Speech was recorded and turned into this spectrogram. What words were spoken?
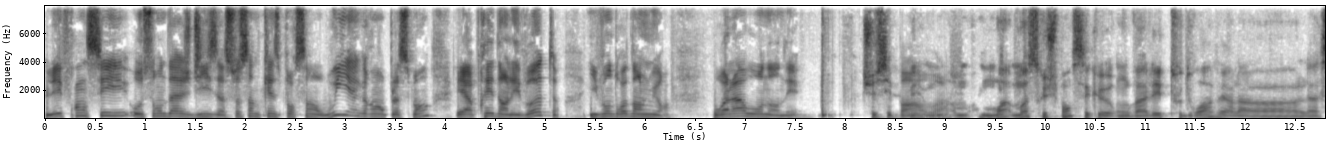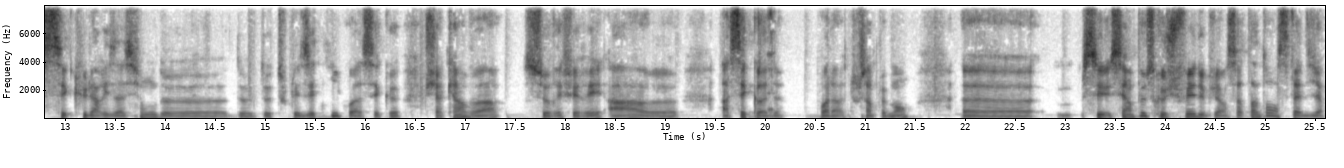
Les Français, au sondage, disent à 75% oui, un grand emplacement. Et après, dans les votes, ils vont droit dans le mur. Voilà où on en est. Je sais pas. Voilà. Moi, moi, ce que je pense, c'est qu'on va aller tout droit vers la, la sécularisation de, de, de toutes les ethnies. quoi. C'est que chacun va se référer à, euh, à ses codes. Voilà, tout simplement. Euh, c'est un peu ce que je fais depuis un certain temps, c'est-à-dire,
